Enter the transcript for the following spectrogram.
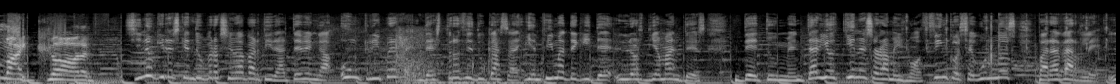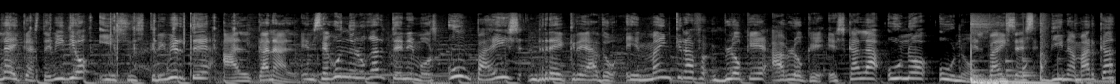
my god! Si no quieres que en tu próxima partida te venga un creeper, destroce tu casa y encima te quite los diamantes de tu inventario, tienes ahora mismo 5 segundos para darle like a este vídeo y suscribirte al canal. En segundo lugar tenemos un país recreado en Minecraft bloque a bloque, escala 1-1. El país es Dinamarca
